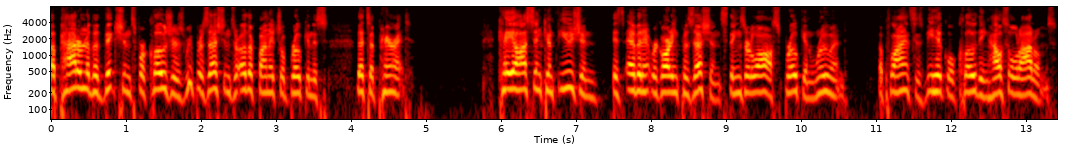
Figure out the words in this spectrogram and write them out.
A pattern of evictions, foreclosures, repossessions, or other financial brokenness that's apparent. Chaos and confusion is evident regarding possessions. Things are lost, broken, ruined. Appliances, vehicle, clothing, household items.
